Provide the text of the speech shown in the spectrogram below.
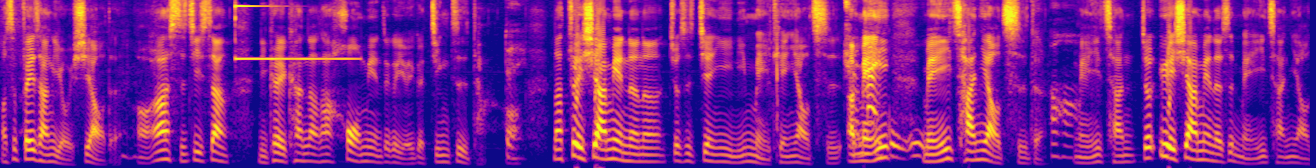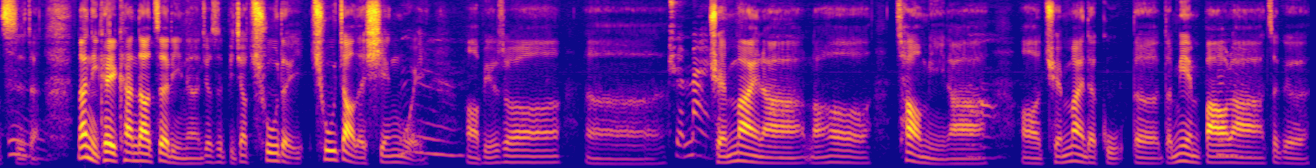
哦，是非常有效的。哦，那实际上你可以看到它后面这个有一个金字塔，对。那最下面的呢，就是建议你每天要吃啊，每一每一餐要吃的，每一餐就越下面的是每一餐要吃的。那你可以看到这里呢，就是比较粗的粗糙的纤维哦，比如说呃全麦。全麦啦，然后糙米啦，哦全麦的谷的的面包啦，这个。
